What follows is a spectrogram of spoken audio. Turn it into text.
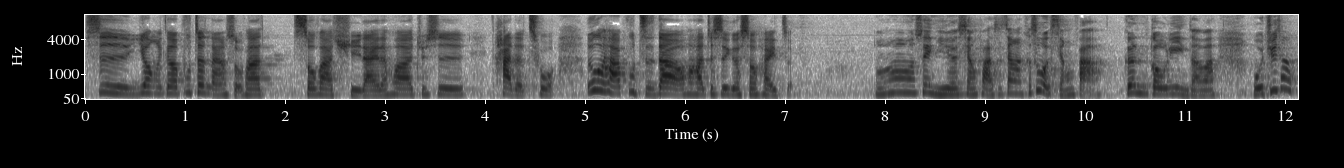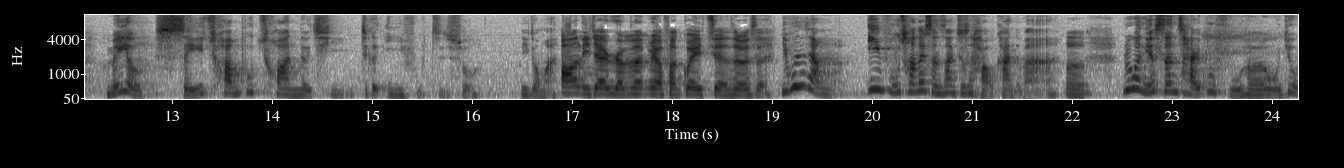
是用一个不正当手法手法取来的话，就是他的错。如果他不知道的话，他就是一个受害者。哦，所以你的想法是这样，可是我想法更够力，你知道吗？我觉得没有谁穿不穿得起这个衣服之说，你懂吗？哦，你觉得人们没有分贵贱是不是？你不是讲衣服穿在身上就是好看的嘛，嗯，如果你的身材不符合，我就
